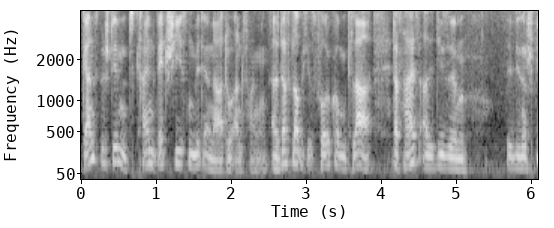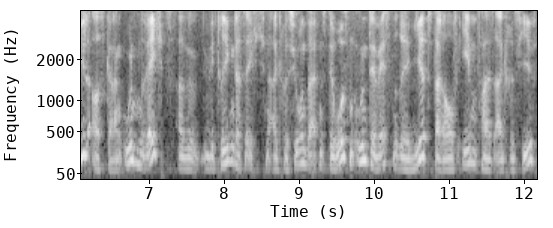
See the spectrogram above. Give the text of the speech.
ganz bestimmt kein Wettschießen mit der NATO anfangen. Also das, glaube ich, ist vollkommen klar. Das heißt also, diese diesen Spielausgang unten rechts, also wir kriegen tatsächlich eine Aggression seitens der Russen und der Westen reagiert darauf ebenfalls aggressiv.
